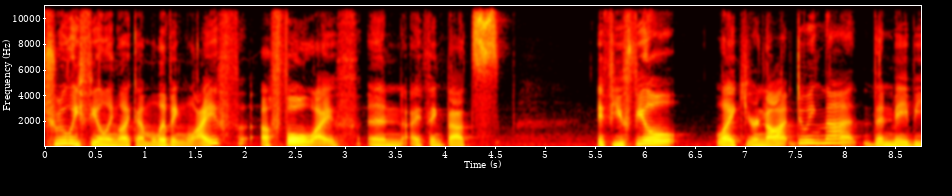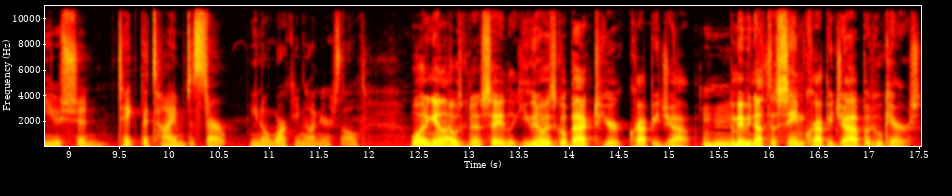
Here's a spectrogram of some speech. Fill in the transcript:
truly feeling like I'm living life, a full life. And I think that's if you feel like you're not doing that, then maybe you should take the time to start, you know, working on yourself. Well, and again, I was going to say, like, you can always go back to your crappy job. Mm-hmm. And maybe not the same crappy job, but who cares?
